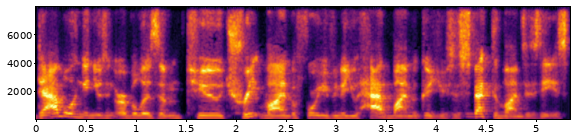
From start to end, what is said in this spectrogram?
dabbling in using herbalism to treat Lyme before you even knew you had Lyme because you suspected Lyme disease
